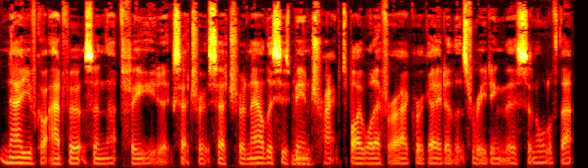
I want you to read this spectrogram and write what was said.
now you've got adverts in that feed etc etc now this is being Mm. tracked by whatever aggregator that's reading this and all of that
